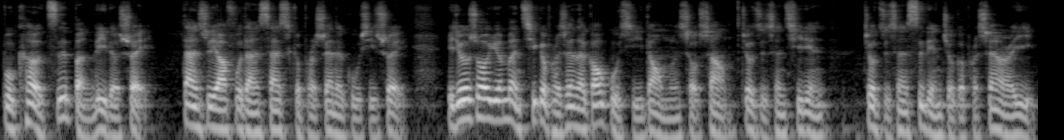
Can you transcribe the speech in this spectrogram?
不课资本利得税，但是要负担三十个 percent 的股息税。也就是说，原本七个 percent 的高股息到我们手上，就只剩七点。就只剩四点九个 percent 而已，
